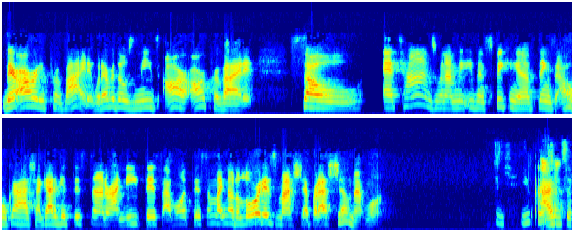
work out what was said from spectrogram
they're already provided. Whatever those needs are, are provided. So at times when I'm even speaking of things, oh gosh, I got to get this done or I need this, I want this. I'm like, no, the Lord is my shepherd. I shall not want. You preaching to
